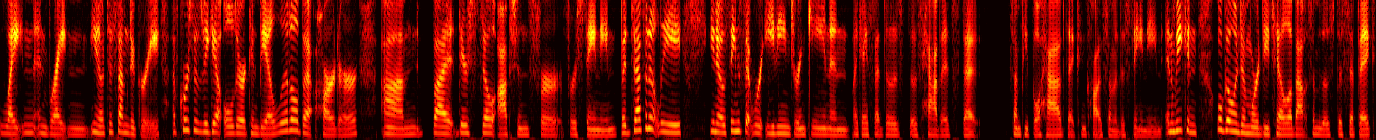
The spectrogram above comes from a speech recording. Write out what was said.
lighten and brighten, you know, to some degree. Of course, as we get older, it can be a little bit harder, um, but there's still options for for staining. But definitely, you know, things that we're eating, drinking, and like I said, those those habits that some people have that can cause some of the staining. And we can we'll go into more detail about some of those specific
